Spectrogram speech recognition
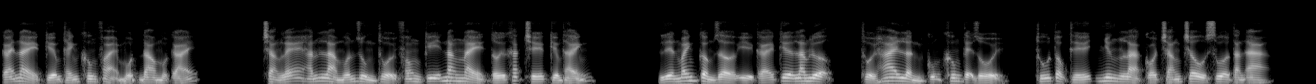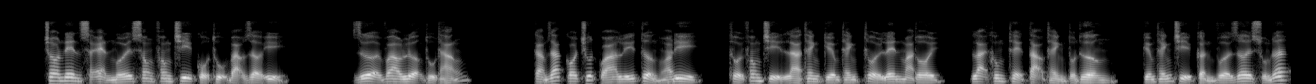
cái này kiếm thánh không phải một đao một cái. Chẳng lẽ hắn là muốn dùng thổi phong kỹ năng này tới khắc chế kiếm thánh? Liên manh cầm giờ ỉ cái kia lam lượng, thổi hai lần cũng không tệ rồi, thú tộc thế nhưng là có trắng trâu xua tan a. Cho nên sẽ ẻn mới song phong chi cổ thụ bạo giờ ỉ. Dựa vào lượng thủ thắng. Cảm giác có chút quá lý tưởng hóa đi, thổi phong chỉ là thanh kiếm thánh thổi lên mà thôi, lại không thể tạo thành tổn thương, kiếm thánh chỉ cần vừa rơi xuống đất,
